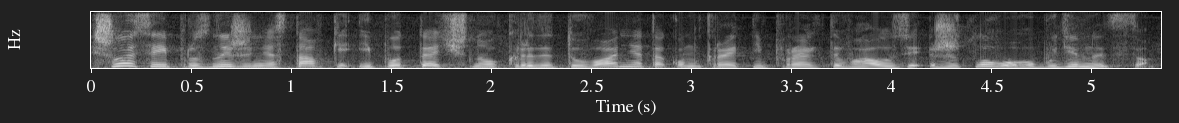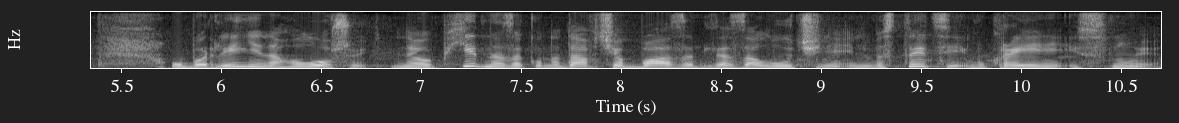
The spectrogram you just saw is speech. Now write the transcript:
Йшлося і про зниження ставки іпотечного кредитування та конкретні проекти в галузі житлового будівництва. У Берліні наголошують, необхідна законодавча база для залучення інвестицій в Україні існує.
